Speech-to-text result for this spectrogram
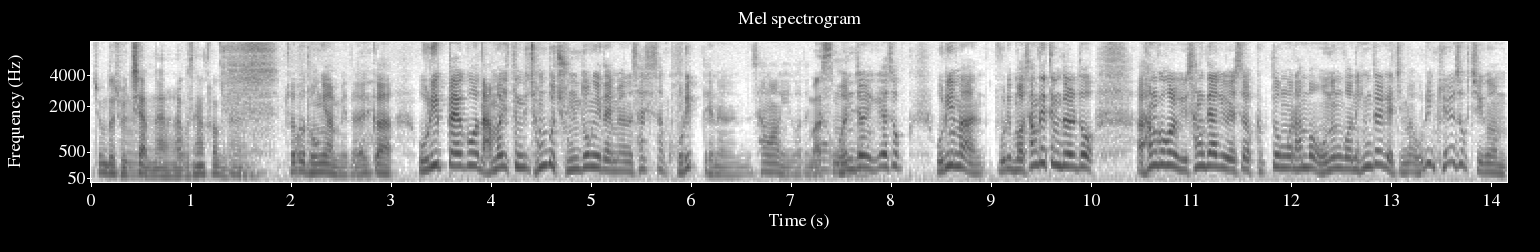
좀 더 좋지 음. 않나라고 생각하고 있습니다. 네, 저도 동의합니다. 네. 그러니까 우리 빼고 나머지 팀들이 전부 중동이 되면 사실상 고립되는 상황이거든요. 맞습니다. 원정이 계속 우리만 우리 뭐 상대 팀들도 아, 한국을 상대하기 위해서 극동으로 한번 오는 거는 힘들겠지만 우린 계속 지금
